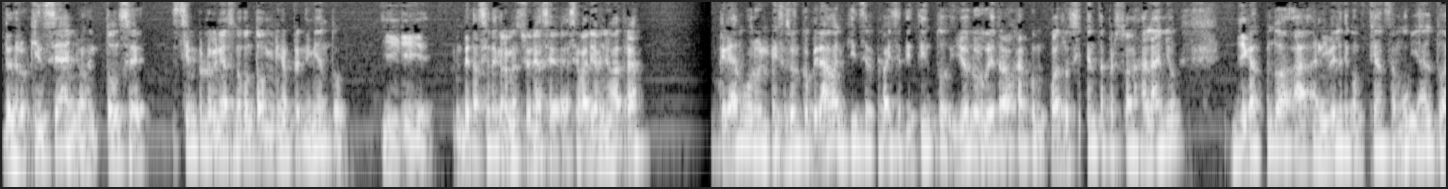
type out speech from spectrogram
Desde los 15 años. Entonces, siempre lo venía haciendo con todos mis emprendimientos. Y Betaceta, que lo mencioné hace varios años atrás, creamos una organización que operaba en 15 países distintos y yo logré trabajar con 400 personas al año, llegando a, niveles de confianza muy altos,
